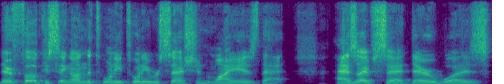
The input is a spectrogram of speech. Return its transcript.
They're focusing on the 2020 recession. Why is that? As I've said, there was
